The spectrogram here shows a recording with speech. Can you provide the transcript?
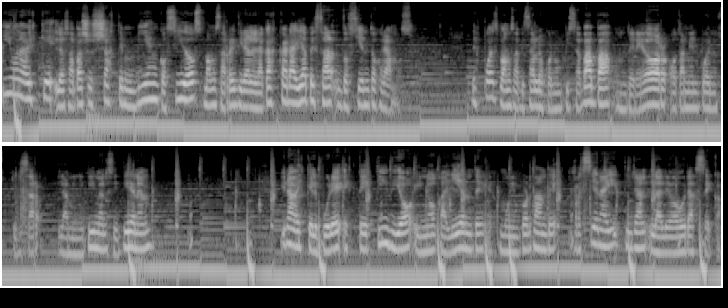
Y una vez que los zapallos ya estén bien cocidos, vamos a retirarle la cáscara y a pesar 200 gramos. Después vamos a pisarlo con un papa, un tenedor o también pueden utilizar la mini pimer si tienen. Y una vez que el puré esté tibio y no caliente, es muy importante, recién ahí tiran la levadura seca,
